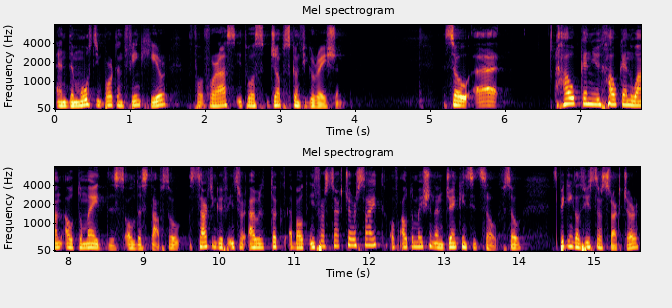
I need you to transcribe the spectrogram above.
And the most important thing here for, for us, it was jobs configuration. So uh, how can you how can one automate this all the stuff? So starting with I will talk about infrastructure side of automation and Jenkins itself. So Speaking of infrastructure,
